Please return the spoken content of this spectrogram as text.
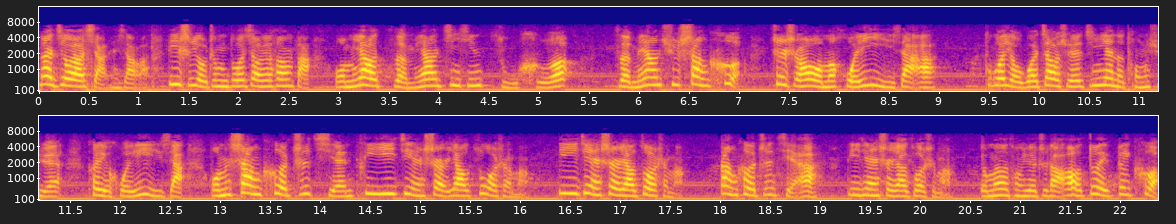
那就要想一想了。历史有这么多教学方法，我们要怎么样进行组合？怎么样去上课？这时候我们回忆一下啊，如果有过教学经验的同学，可以回忆一下，我们上课之前第一件事儿要做什么？第一件事儿要做什么？上课之前啊，第一件事要做什么？有没有同学知道？哦，对，备课。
